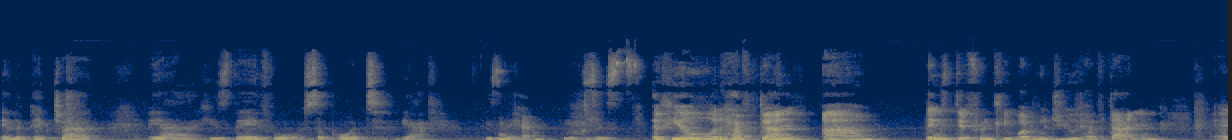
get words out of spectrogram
in the picture. Yeah, he's there for support. Yeah, he's there. okay. He exists. If you would have done um, things differently, what would you have done uh,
